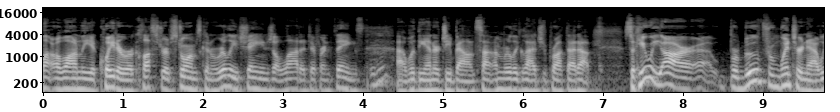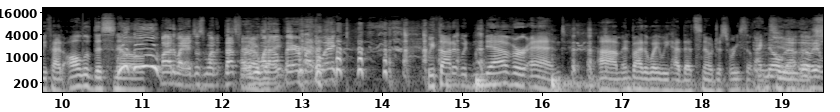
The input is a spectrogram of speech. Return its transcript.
al- along the equator or cluster of storms can really change a lot of different things Mm-hmm. uh, with the energy balance. I'm really glad you brought that up. So here we are, uh, removed from winter now. We've had all of this snow. Woohoo! By the way, I just want that's for everyone right? out there. By the way. we thought it would never end. Um, and by the way, we had that snow just recently. I know too, that. oh, yeah, which-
